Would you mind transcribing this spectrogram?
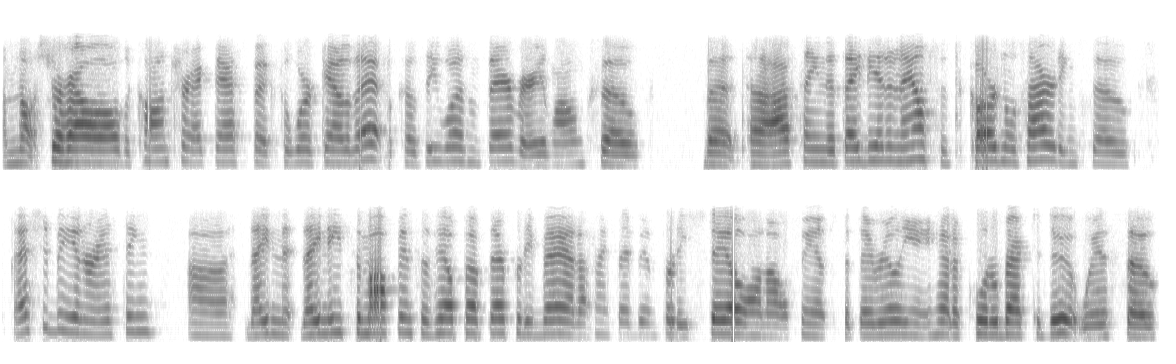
I'm not sure how all the contract aspects will work out of that because he wasn't there very long. So but uh, I seen that they did announce that the Cardinals hired him, so that should be interesting. Uh, they they need some offensive help up there pretty bad. I think they've been pretty stale on offense, but they really ain't had a quarterback to do it with. So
